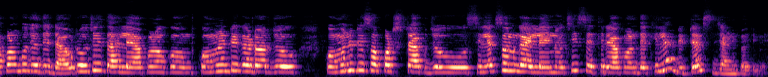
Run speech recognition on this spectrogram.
ଆପଣଙ୍କୁ ଯଦି ଡାଉଟ୍ ହେଉଛି ତାହେଲେ ଆପଣ କମ୍ୟୁନିଟି ଗାର୍ଡର ଯେଉଁ କମ୍ୟୁନିଟି ସପୋର୍ଟ ଷ୍ଟାଫ୍ ଯେଉଁ ସିଲେକ୍ସନ୍ ଗାଇଡ଼ଲାଇନ୍ ଅଛି ସେଥିରେ ଆପଣ ଦେଖିଲେ ଡିଟେଲ୍ସ ଜାଣିପାରିବେ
